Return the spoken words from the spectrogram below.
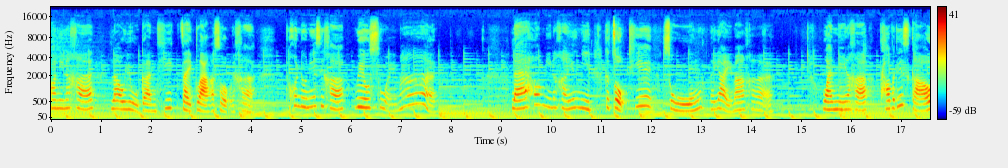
ตอนนี้นะคะ เราอยู่กันที่ใจกลางอโศกเลยค่ะ ทุกคนดูนี่สิคะ วิวสวยมาก และห้องนี้นะคะยังมีกระจกที่สูงและใหญ่มากค่ะ วันนี้นะคะ Property Scout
